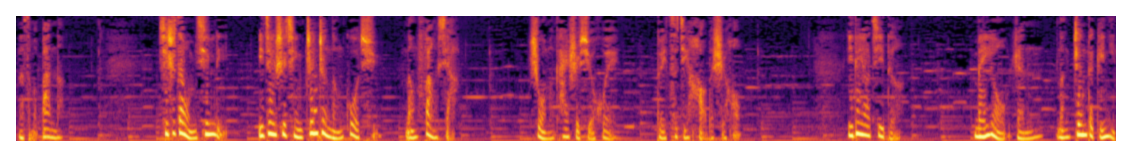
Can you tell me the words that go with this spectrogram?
那怎么办呢？其实，在我们心里，一件事情真正能过去、能放下，是我们开始学会对自己好的时候。一定要记得，没有人能真的给你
